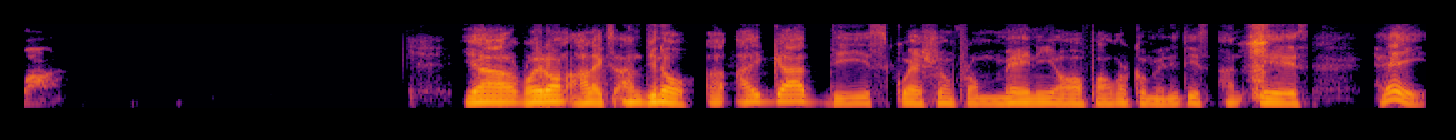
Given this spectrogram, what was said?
on. Yeah, right on, Alex. And you know, uh, I got this question from many of our communities, and is, hey,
